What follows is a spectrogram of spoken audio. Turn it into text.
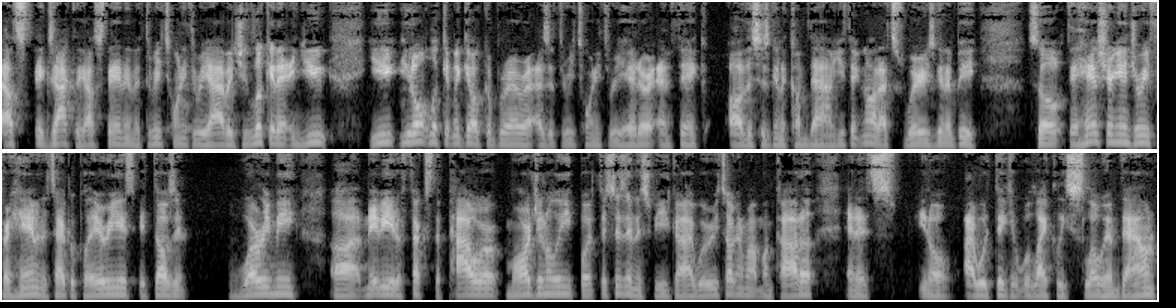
Out, exactly outstanding. The 323 average. You look at it, and you you you don't look at Miguel Cabrera as a 323 hitter and think, oh, this is going to come down. You think, no, that's where he's going to be. So the hamstring injury for him and the type of player he is, it doesn't worry me. Uh, maybe it affects the power marginally, but this isn't a speed guy. We were talking about Moncada, and it's you know, I would think it will likely slow him down,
